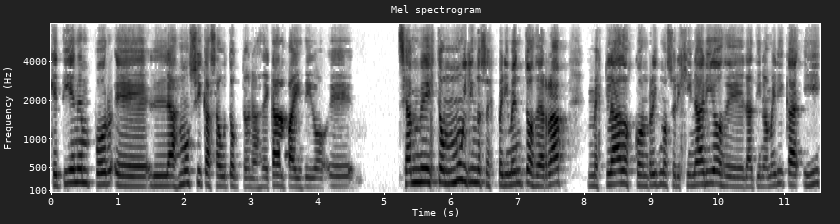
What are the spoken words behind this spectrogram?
que tienen por eh, las músicas autóctonas de cada país. Digo, eh, se han visto muy lindos experimentos de rap mezclados con ritmos originarios de Latinoamérica y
